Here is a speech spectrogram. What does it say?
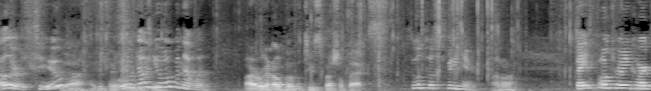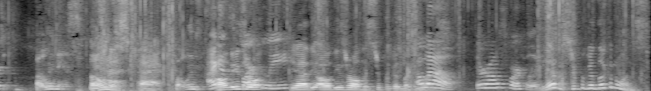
Oh, there was two? Yeah, I can take Oh, no, you open that one. All right, we're gonna open up the two special packs. So what's supposed to be in here? I don't know. Baseball trading cards bonus. Bonus pack. Bonus. I all got these are all, sparkly. yeah. The, all these are all the super good looking. Oh ones. wow, they're all sparkly. Yeah, the super good looking ones.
